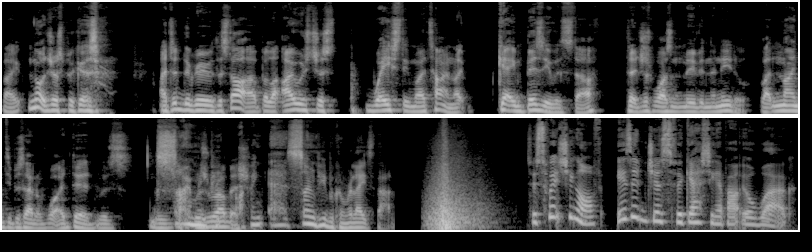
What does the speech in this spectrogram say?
Like, not just because I didn't agree with the startup, but like I was just wasting my time, like getting busy with stuff that just wasn't moving the needle. Like 90% of what I did was, was, so many was people, rubbish. I think uh, so many people can relate to that. So, switching off isn't just forgetting about your work.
